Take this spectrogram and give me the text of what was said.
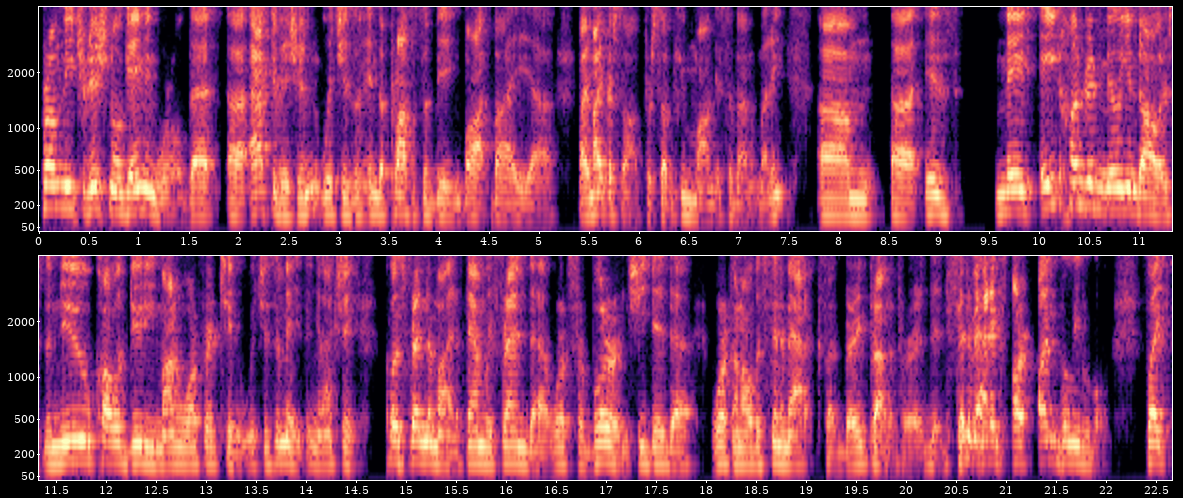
from the traditional gaming world that uh, Activision, which is in the process of being bought by uh, by Microsoft for some humongous amount of money, um, uh, is made $800 million, the new Call of Duty Modern Warfare 2, which is amazing. And actually, a close friend of mine, a family friend, uh, works for Blur, and she did uh, work on all the cinematics. So I'm very proud of her. The cinematics are unbelievable. It's like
